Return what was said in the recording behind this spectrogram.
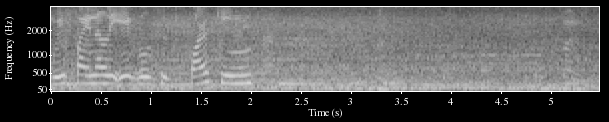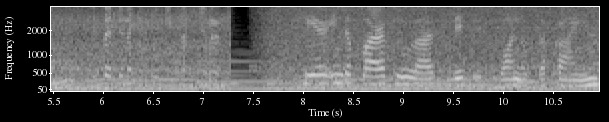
We finally able to parking. Din. Here in the parking lot, this is one of the kind.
